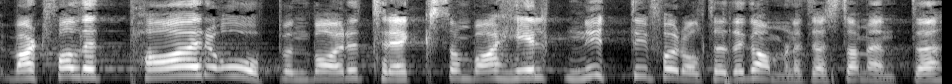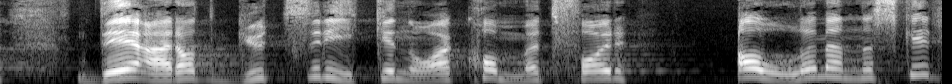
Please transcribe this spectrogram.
i hvert fall et par åpenbare trekk som var helt nytt i forhold til Det gamle testamentet. Det er at Guds rike nå er kommet for alle mennesker.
